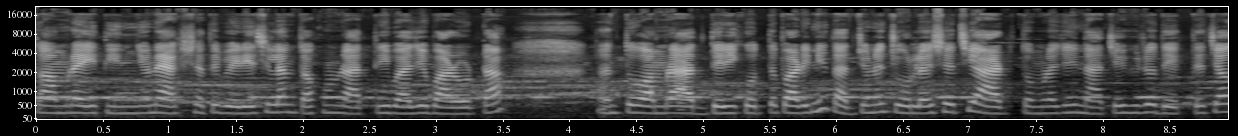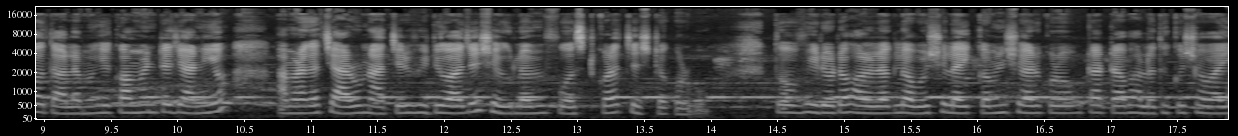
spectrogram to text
তো আমরা এই তিনজনে একসাথে বেরিয়েছিলাম। তখন রাত্রি বাজে বারোটা। তো আমরা আর দেরি করতে পারিনি, তার জন্য চলে এসেছি। আর তোমরা যদি নাচের ভিডিও দেখতে চাও, তাহলে আমাকে কমেন্টে জানিও। আমার কাছে আরও নাচের ভিডিও আছে, সেগুলো আমি পোস্ট করার চেষ্টা করব। তো ভিডিওটা ভালো লাগলে অবশ্যই লাইক, কমেন্ট, শেয়ার করো। টাটা, ভালো থেকো সবাই।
